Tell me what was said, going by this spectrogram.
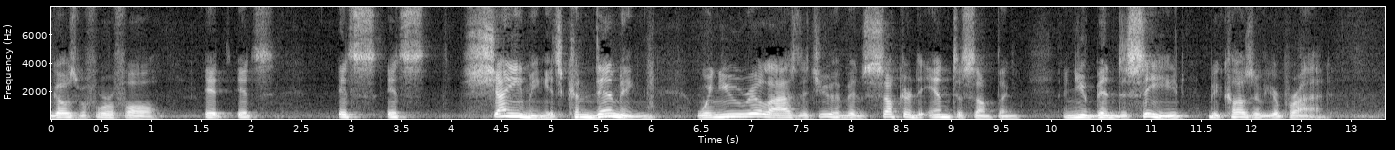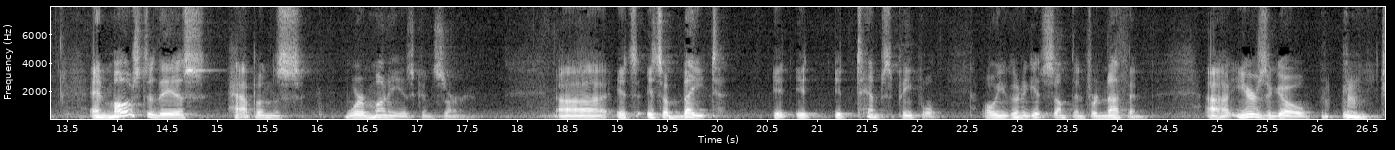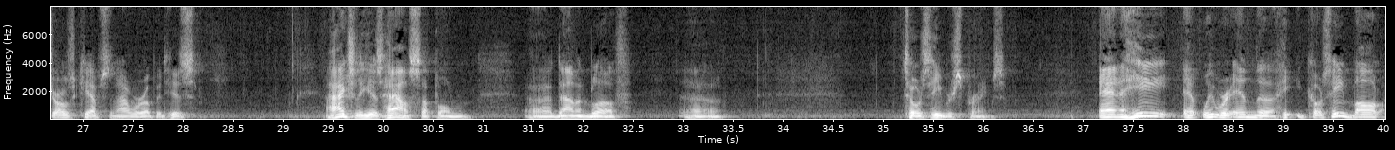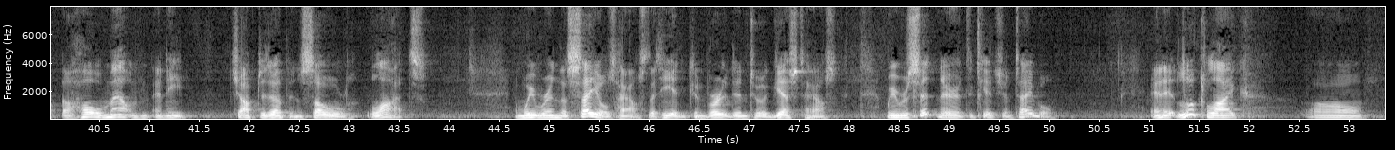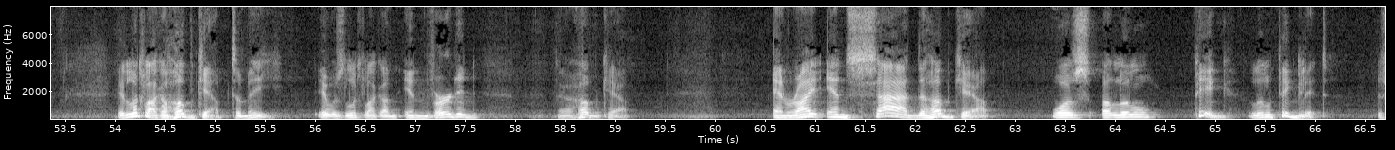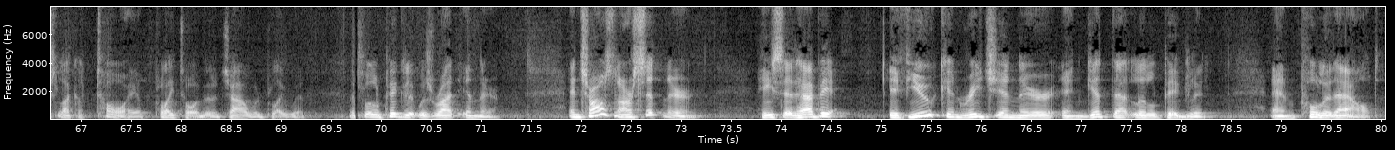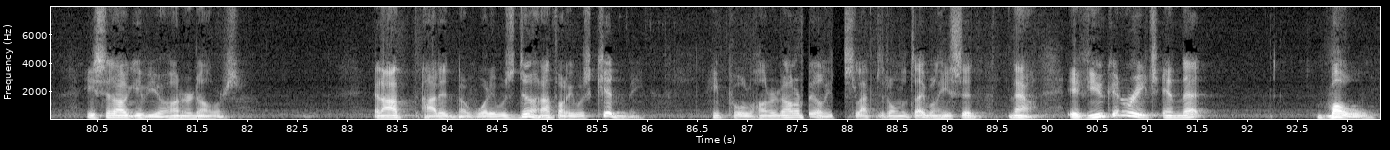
goes before a fall. It, it's, it's, it's shaming, it's condemning when you realize that you have been suckered into something and you've been deceived because of your pride. And most of this happens where money is concerned. Uh, it's, it's a bait. It, it, it tempts people oh, you're going to get something for nothing. Uh, years ago, Charles Capps and I were up at his, actually his house up on uh, Diamond Bluff, uh, towards Heber Springs. And he, uh, we were in the, because he, he bought a whole mountain and he chopped it up and sold lots. And we were in the sales house that he had converted into a guest house. We were sitting there at the kitchen table, and it looked like, oh, it looked like a hubcap to me. It was looked like an inverted uh, hubcap. And right inside the hubcap was a little pig, a little piglet, just like a toy, a play toy that a child would play with. This little piglet was right in there. And Charles and I are sitting there. He said, Happy, if you can reach in there and get that little piglet and pull it out, he said, I'll give you a $100. And I, I didn't know what he was doing. I thought he was kidding me. He pulled a $100 bill. He slapped it on the table and he said, Now, if you can reach in that bowl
